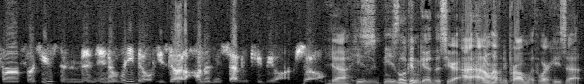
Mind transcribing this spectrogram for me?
for for Houston, and in a rebuild, he's got 107 QBR. So yeah, he's he's looking good this year. I, I don't have any problem with where he's at.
